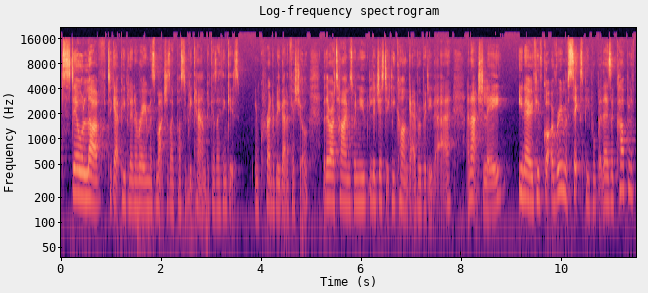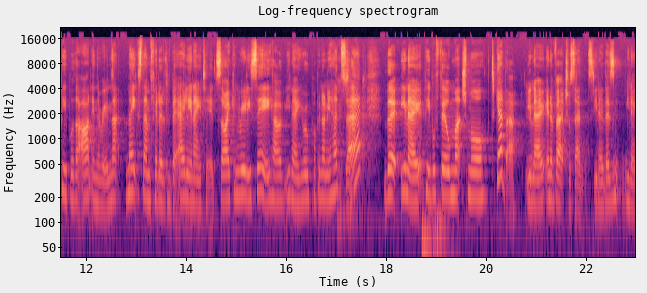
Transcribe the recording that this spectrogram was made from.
still love to get people in a room as much as I possibly can because I think it's incredibly beneficial. But there are times when you logistically can't get everybody there, and actually. You know, if you've got a room of six people, but there's a couple of people that aren't in the room, that makes them feel a little bit alienated. So I can really see how, you know, you're all popping on your headset, that, you know, people feel much more together, you Yeah. know, in a virtual sense. You know, there's, you know,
